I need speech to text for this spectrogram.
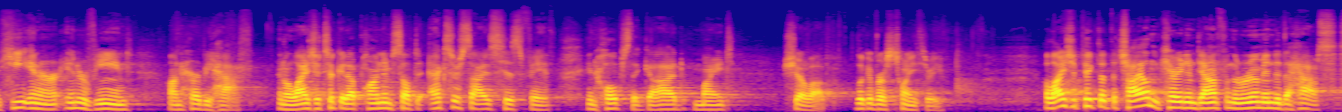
And he inter- intervened on her behalf. And Elijah took it upon himself to exercise his faith in hopes that God might show up. Look at verse 23. Elijah picked up the child and carried him down from the room into the house.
